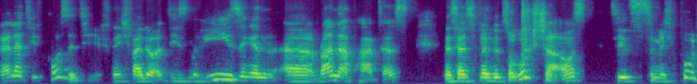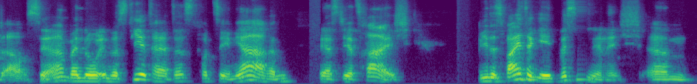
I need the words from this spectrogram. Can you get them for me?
relativ positiv, nicht? Weil du diesen riesigen äh, Run-Up hattest. Das heißt, wenn du zurückschaust, sieht es ziemlich gut aus. Ja? Wenn du investiert hättest vor zehn Jahren, wärst du jetzt reich. Wie das weitergeht, wissen wir nicht. Ähm,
